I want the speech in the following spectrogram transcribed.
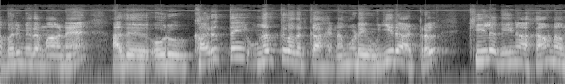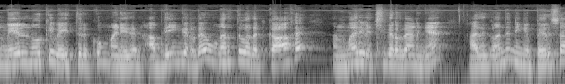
அபரிமிதமான அது ஒரு கருத்தை உணர்த்துவதற்காக நம்முடைய உயிராற்றல் கீழே வீணாகாம நம்ம மேல் நோக்கி வைத்திருக்கும் மனிதன் அப்படிங்கிறத உணர்த்துவதற்காக அந்த மாதிரி வச்சுக்கிறதானுங்க. அதுக்கு வந்து நீங்க பெருசா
